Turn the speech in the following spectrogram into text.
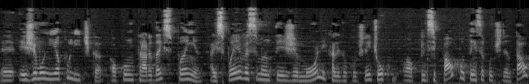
é, hegemonia política, ao contrário da Espanha. A Espanha vai se manter hegemônica ali no continente, ou a principal potência continental,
